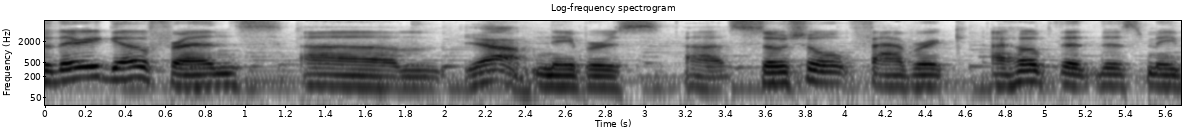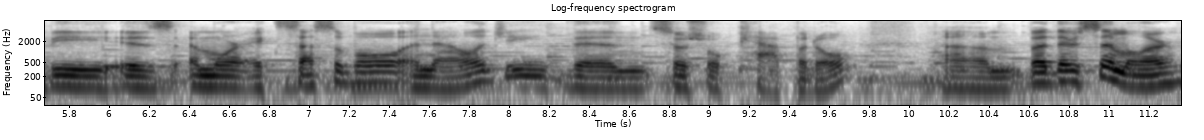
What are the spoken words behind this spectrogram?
So there you go, friends. Um, Yeah. Neighbors, uh, social fabric. I hope that this maybe is a more accessible analogy than social capital, um, but they're similar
